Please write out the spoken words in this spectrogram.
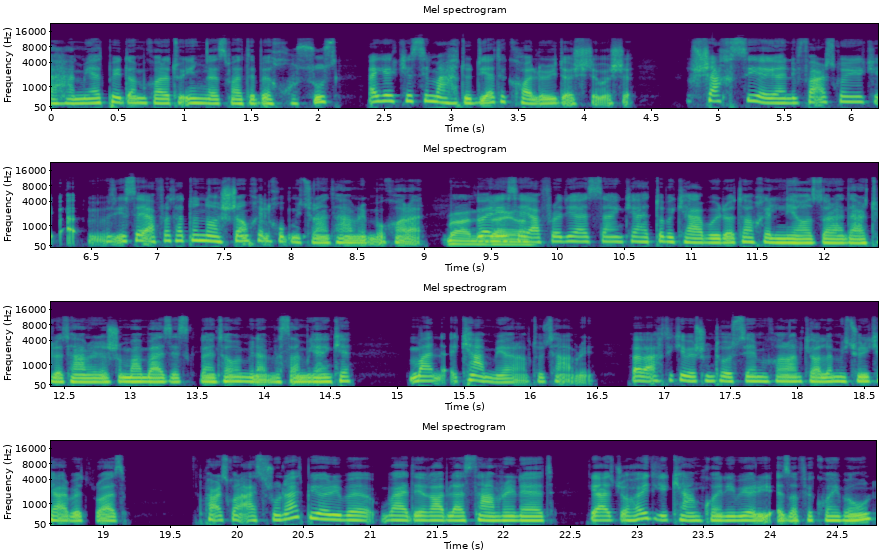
اهمیت پیدا می‌کنه تو این قسمت به خصوص اگر کسی محدودیت کالری داشته باشه. شخصیه یعنی فرض کنید یه سری افراد حتی ناشتا خیلی خوب می‌تونن تمرین بکنن. بله، ولی یه سری افرادی هستن که حتی به کربوهیدرات هم خیلی نیاز دارن در طول تمرینشون. من بعضی از client ها می‌بینم مثلا میگن که من کم میارم تو تمرین. و وقتی که بهشون توصیه می‌کنم که حالا می‌تونی carb ت رو از فرض کن از شامت بیاری به بعدی قبل از تمرینت یا از جاهای دیگه کم کنی بیاری اضافه کنی به اون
